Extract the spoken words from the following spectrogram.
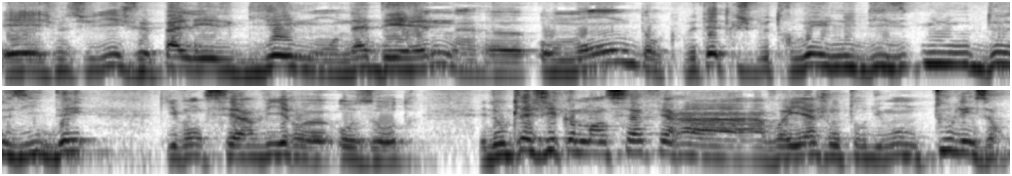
Et je me suis dit, je vais pas léguer mon ADN euh, au monde, donc peut-être que je peux trouver une ou deux idées qui vont servir euh, aux autres. Et donc là, j'ai commencé à faire un, voyage autour du monde tous les ans,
